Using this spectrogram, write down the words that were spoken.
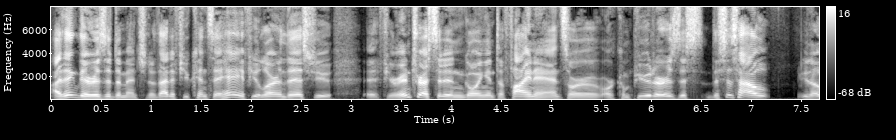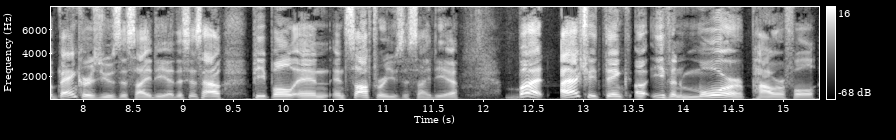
I think there is a dimension of that. If you can say, hey, if you learn this, you if you're interested in going into finance or or computers, this this is how you know bankers use this idea. This is how people in in software use this idea. But I actually think an even more powerful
